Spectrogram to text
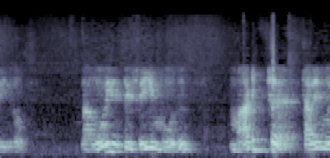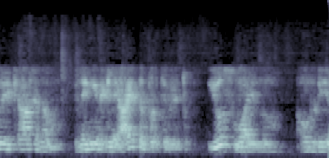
செய்கிறோம். நாம் ஊழியத்தை செய்யும் போது நம்ம அடுத்த தலைமுறைக்காக நாம் இளைஞர்களை ஆயத்தப்படுத்த வேண்டும். யோசுவா என்னும் அவனுடைய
